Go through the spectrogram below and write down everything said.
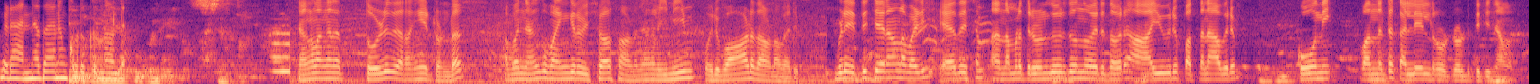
ഇവിടെ അന്നദാനം കൊടുക്കുന്നുണ്ട്. ഞങ്ങളങ്ങനെ തൊഴുതിറങ്ങിയിട്ടുണ്ട്. അപ്പം ഞങ്ങൾക്ക് ഭയങ്കര വിശ്വാസമാണ്. ഞങ്ങൾ ഇനിയും ഒരുപാട് തവണ വരും. ഇവിടെ എത്തിച്ചേരാനുള്ള വഴി ഏകദേശം നമ്മുടെ തിരുവനന്തപുരത്ത് നിന്ന് വരുന്നവർ ആയൂര് പത്തനാപുരം കോന്നി വന്നിട്ട് കല്ലേൽ റോഡിലോട്ട് തിരിഞ്ഞാൽ മതി.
